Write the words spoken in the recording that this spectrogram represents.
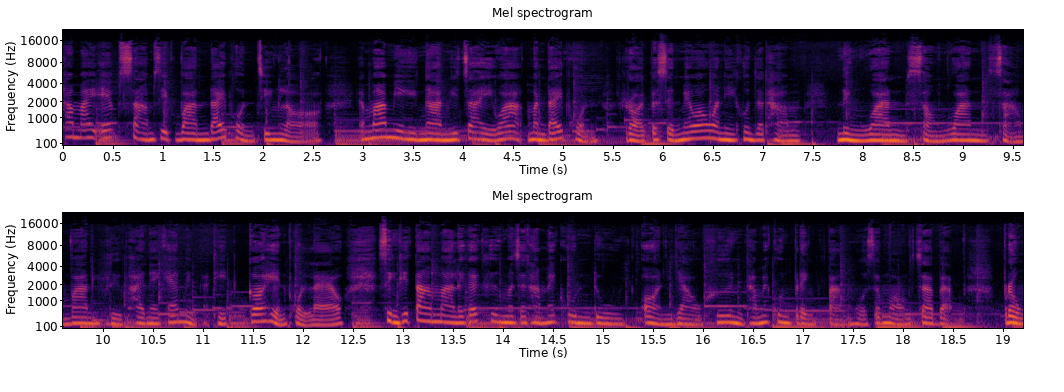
ทำ IF 30 วันได้ผลจริงเหรอ แอมมามีงานวิจัยว่ามันได้ผล 100%ไม่ว่าวันนี้คุณจะทำ1วัน 2 วัน 3 วัน หรือภายในแค่ 1 อาทิตย์ ก็เห็นผลแล้ว สิ่งที่ตามมาเลยก็คือมันจะทำให้คุณดูอ่อนเยาว์ขึ้นทำให้คุณเปล่งปลั่งหัวสมองจะแบบโปร่ง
